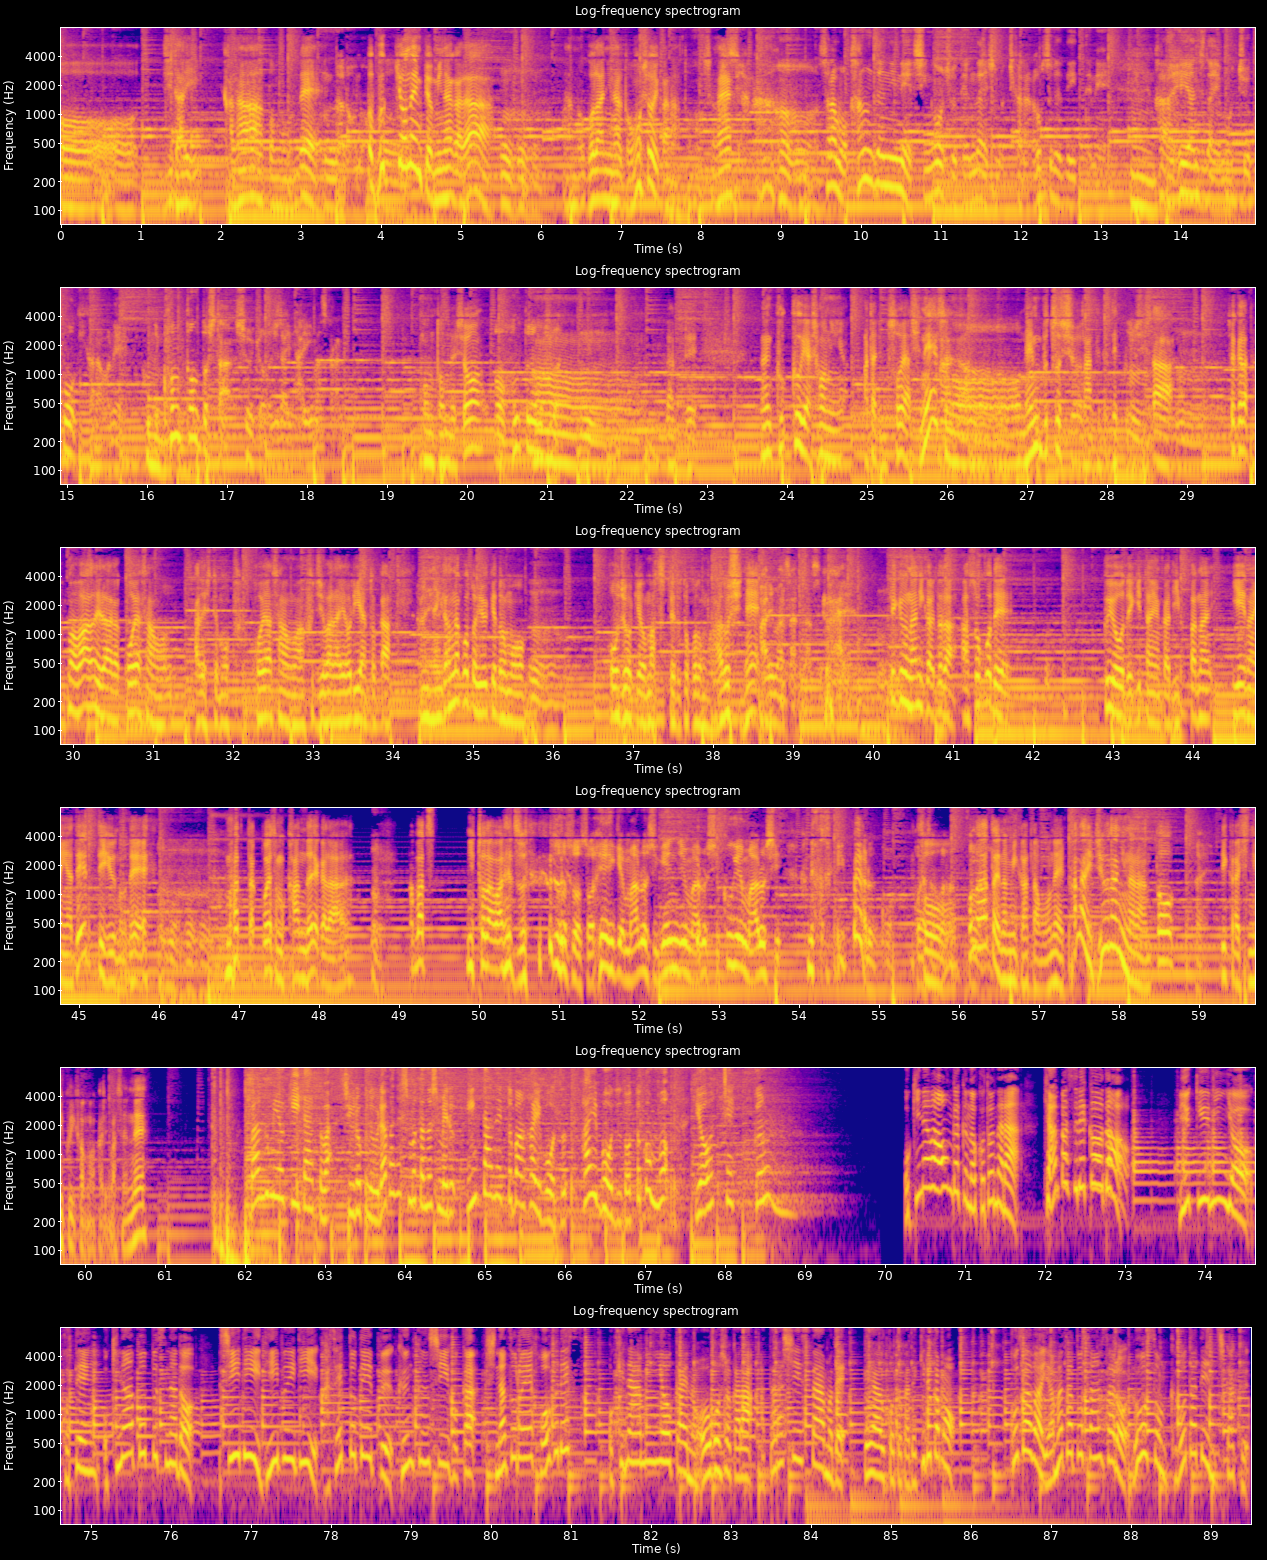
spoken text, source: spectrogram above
お時代かなと思うんで、うん。なるほど。仏教年表見ながら、うんうんうん。あのご覧になると面白いかなと思うんですよね。そうやな。うんうん。それはもう完全にね、真言宗天台宗の力が薄れていってね、うんは平安時代も中後期からはね、本当に混沌とした宗教の時代に入りますからね。混沌でしょ、うん本当に面白い。うんうんだって、ねく空也上人あたりもそうやしね、その念仏宗なんて出てくるしさ、それから、まあ、我らが高野山をあれしても、高野山は藤原頼やとか、みんないろんなこと言うけども、うんうん。北条家を祀ってるところもあるしね、ありますあります。はい。結局何か言ったら、あそこで供養できたんやから立派な家なんやでっていうので、うんうんうんも神田やから、うん派閥にとらわれず、そうそうそう、平家もあるし、源氏もあるし、公家もあるし、なんかいっぱいある。そう、この辺りの見方もね、かなり柔軟にならんとはい理解しにくいかもわかりませんね。番組を聞いた後は収録の裏話も楽しめるインターネット版ハイボーズハイボーズドットコムを要チェック。沖縄音楽のことならキャンパスレコード。琉球民謡古典沖縄ポップスなど CD/DVD カセットテープクンクン C ほか品揃え豊富です。沖縄民謡界の大御所から新しいスターまで出会うことができるかも。小沢山里三佐路ローソン久保田店近く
